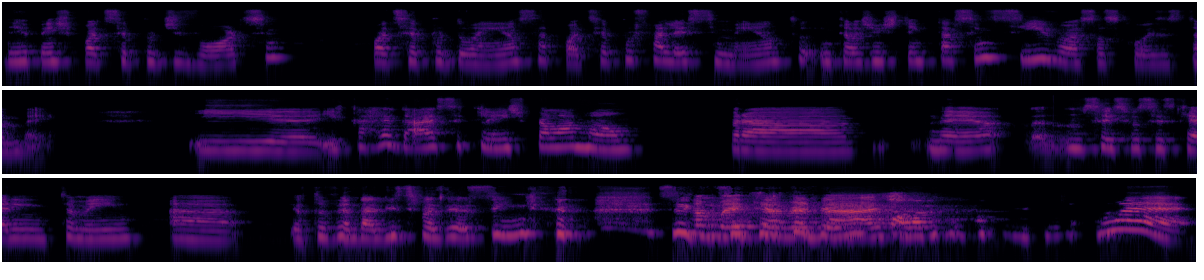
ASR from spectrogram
de repente pode ser por divórcio, pode ser por doença, pode ser por falecimento. Então a gente tem que estar sensível a essas coisas também. E, e carregar esse cliente pela mão para, né? Não sei se vocês querem também. Uh, eu tô vendo a Alice fazer assim. se também é verdade. Não é?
